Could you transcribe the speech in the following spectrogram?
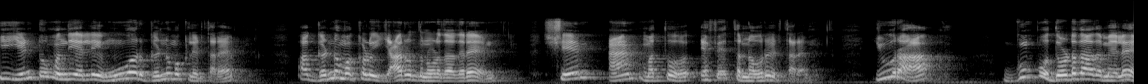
ಈ ಎಂಟು ಮಂದಿಯಲ್ಲಿ ಮೂವರು ಗಂಡು ಮಕ್ಕಳಿರ್ತಾರೆ ಆ ಗಂಡು ಮಕ್ಕಳು ಯಾರು ಅಂತ ನೋಡೋದಾದರೆ ಶೇಮ್ ಆ್ಯಮ್ ಮತ್ತು ಎಫೆತ್ ಅನ್ನೋರು ಇರ್ತಾರೆ. ಇವರ ಗುಂಪು ದೊಡ್ಡದಾದ ಮೇಲೆ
